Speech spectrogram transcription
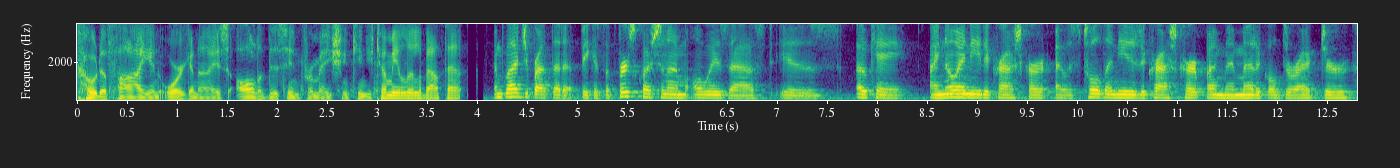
codify and organize all of this information. Can you tell me a little about that? I'm glad you brought that up because the first question I'm always asked is okay, I know I need a crash cart. I was told I needed a crash cart by my medical director.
